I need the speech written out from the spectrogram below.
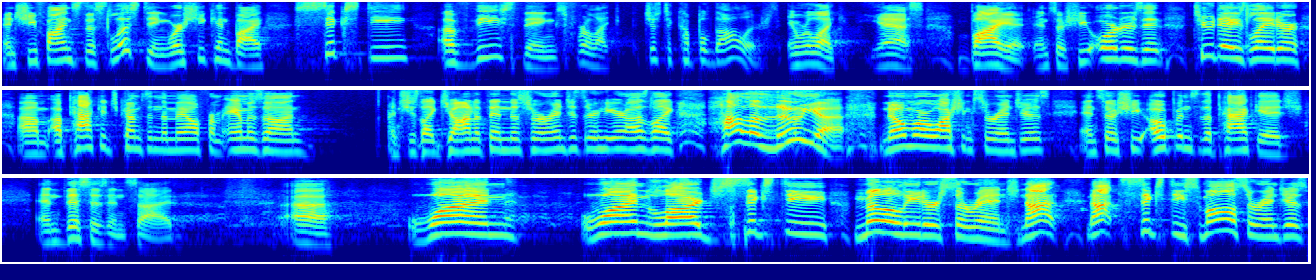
and she finds this listing where she can buy 60 of these things for like just a couple dollars. And we're like, Yes, buy it. And so she orders it. Two days later, um, a package comes in the mail from Amazon. And she's like, Jonathan, the syringes are here. I was like, Hallelujah. No more washing syringes. And so she opens the package, and this is inside. Uh, one one large 60 milliliter syringe, not, not 60 small syringes,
